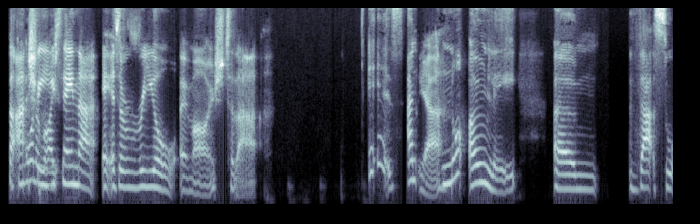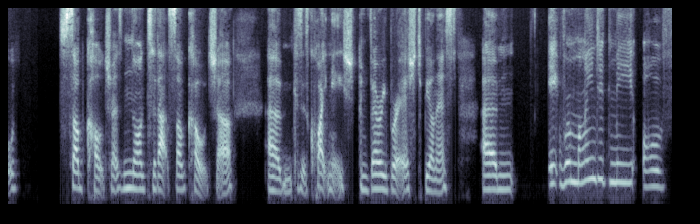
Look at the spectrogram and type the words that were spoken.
But you actually, write- saying that it is a real homage to that. it is, and Yeah. not only um, that sort of subculture, as nod to that subculture, because it's quite niche and very British, to be honest. Um, it reminded me of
